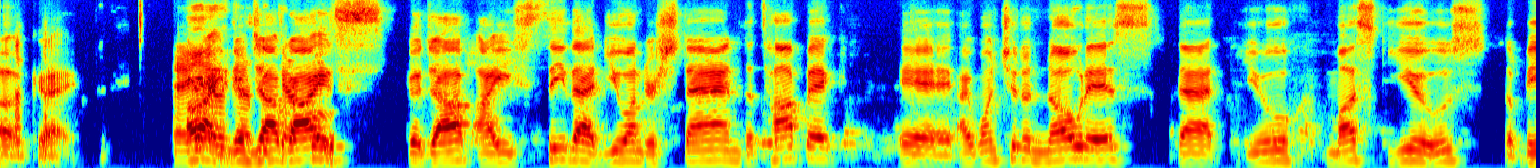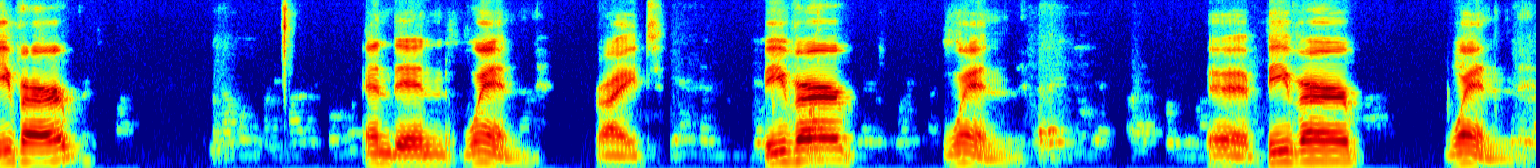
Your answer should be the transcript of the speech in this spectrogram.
okay. Hey, All right. Edgar, Good job, guys. Good job. I see that you understand the topic. Eh, I want you to notice that you must use the be verb and then when, right? Be verb, when. Uh, be verb, when.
